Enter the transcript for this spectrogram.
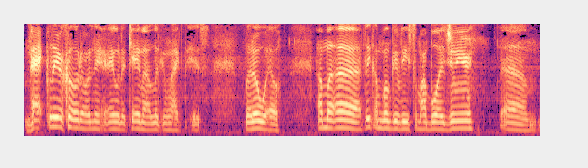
matte clear coat on there, it would have came out looking like this. But oh well. I'm a, uh, I think I'm gonna give these to my boy Junior. Um,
